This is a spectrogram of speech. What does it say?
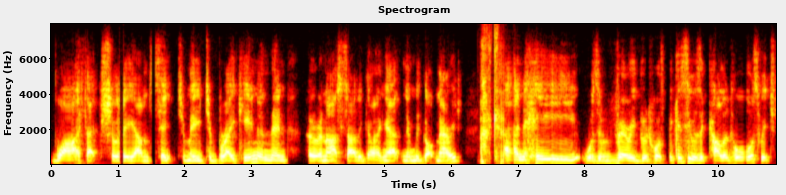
wife actually um, sent to me to break in, and then her and I started going out, and then we got married. Okay. And he was a very good horse because he was a coloured horse, which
